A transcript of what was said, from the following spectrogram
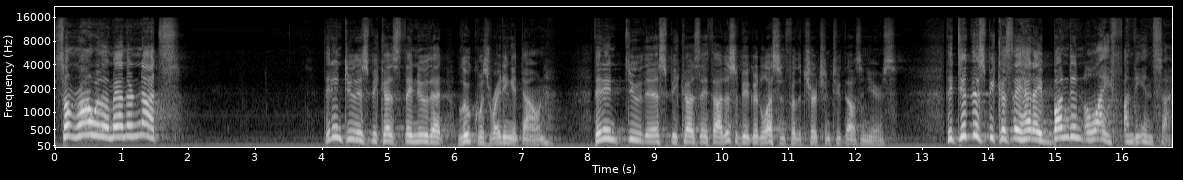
something wrong with them, man. They're nuts. They didn't do this because they knew that Luke was writing it down. They didn't do this because they thought this would be a good lesson for the church in 2,000 years. They did this because they had abundant life on the inside.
